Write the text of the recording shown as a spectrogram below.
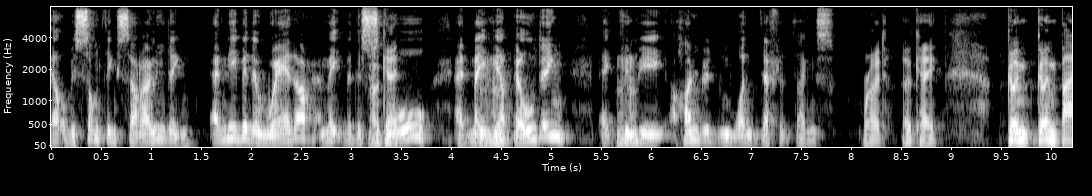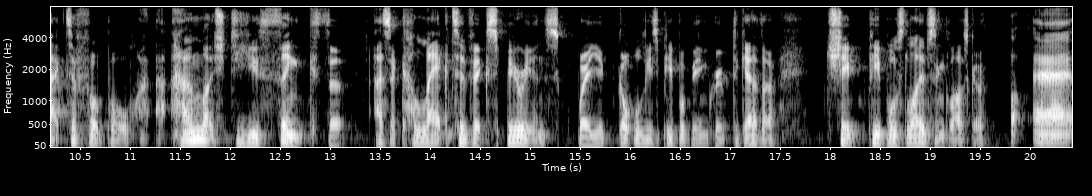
It'll be something surrounding. It may be the weather. It might be the okay. snow. It might mm-hmm. be a mm-hmm. building. It could mm-hmm. be 101 different things. Right. Okay. Going going back to football, how much do you think that as a collective experience, where you've got all these people being grouped together, shaped people's lives in Glasgow? Uh,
